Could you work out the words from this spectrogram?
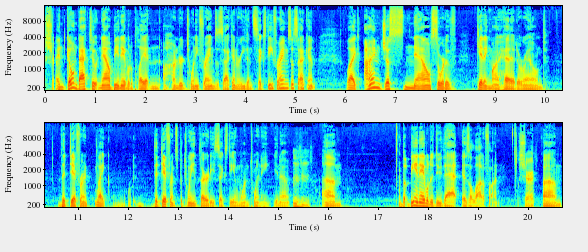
Sure. And going back to it now, being able to play it in 120 frames a second or even 60 frames a second, like I'm just now sort of getting my head around the different like w- the difference between 30, 60, and 120. You know. Mm-hmm. Um, but being able to do that is a lot of fun. Sure. Um,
